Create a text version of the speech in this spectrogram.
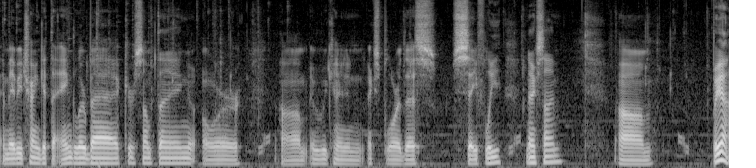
and maybe try and get the angler back or something, or um, we can explore this safely next time. Um, but yeah,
